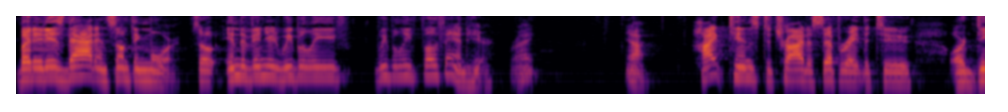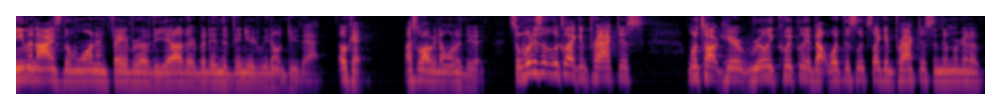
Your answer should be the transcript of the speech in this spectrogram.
But it is that and something more. So in the vineyard, we believe we believe both and here, right? Yeah. Hype tends to try to separate the two or demonize the one in favor of the other, but in the vineyard, we don't do that. Okay, that's why we don't want to do it. So, what does it look like in practice? I want to talk here really quickly about what this looks like in practice, and then we're going to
